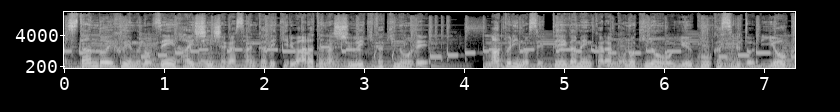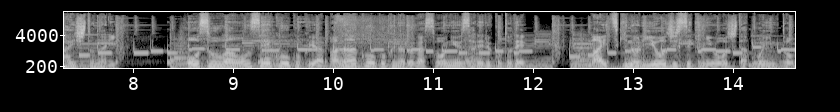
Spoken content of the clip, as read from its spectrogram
スタンド FM の全配信者が参加できる新たな収益化機能でアプリの設定画面からこの機能を有効化すると利用開始となり放送は音声広告やバナー広告などが挿入されることで毎月の利用実績に応じたポイント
